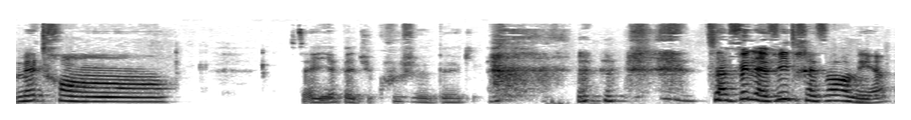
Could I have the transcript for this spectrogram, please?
mettre en ça y est, pas du coup, je bug. ça fait la vie très formée. Hein.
